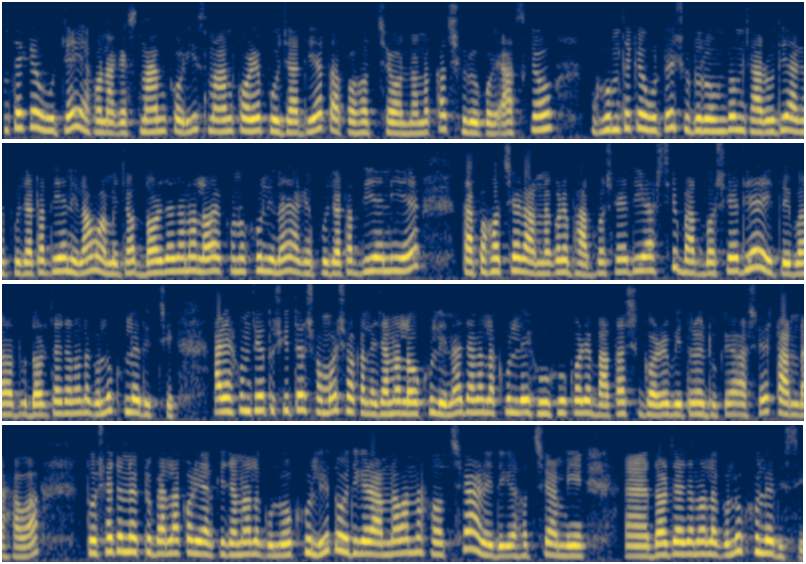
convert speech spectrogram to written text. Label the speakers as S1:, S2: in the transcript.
S1: ঘুম থেকে উঠে এখন আগে স্নান করি। স্নান করে পূজা দিয়ে তারপর হচ্ছে অন্যান্য কাজ শুরু করি। আজকেও ঘুম থেকে উঠে শুধু রুম টুম ঝাড়ু দিয়ে আগে পূজাটা দিয়ে নিলাম। আমি যা দরজা জানালাও এখনও খুলি নাই। আগে পূজাটা দিয়ে নিয়ে তারপর হচ্ছে রান্নাঘরে ভাত বসিয়ে দিয়ে আসছি। ভাত বসিয়ে দিয়ে এই তো এবার দরজা জানালাগুলো খুলে দিচ্ছি। আর এখন যেহেতু শীতের সময়, সকালে জানালাও খুলি না। জানালা খুললে হু হু করে বাতাস ঘরের ভিতরে ঢুকে আসে ঠান্ডা হাওয়া। তো সেজন্য একটু বেলা করে আর কি জানালাগুলো খুলি। তো ওইদিকে রান্না বান্না হচ্ছে আর এদিকে হচ্ছে আমি দরজা জানালাগুলো খুলে দিছি।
